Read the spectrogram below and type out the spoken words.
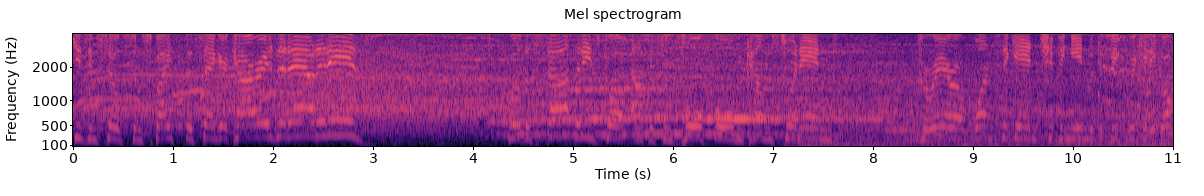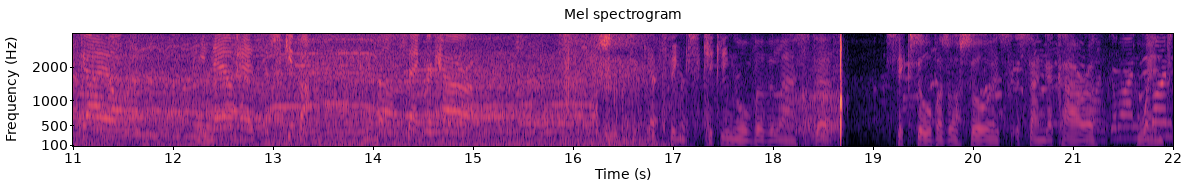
Gives himself some space to Sangakkara. Is it out? It is. Well, the start that he's got after some poor form comes to an end. Perera once again chipping in with the big wicket. He got Gayle. He now has the skipper, Kumar Sangakkara. To get things kicking over the last uh, six overs or so as Sangakkara went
